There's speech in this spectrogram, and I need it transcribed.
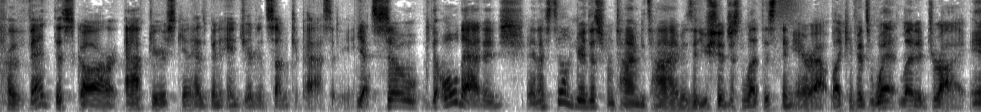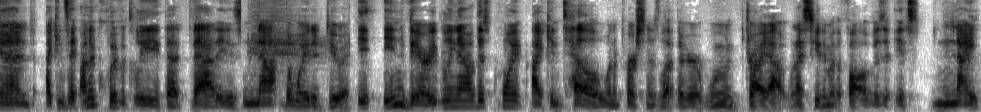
prevent the scar after your skin has been injured in some capacity? Yes. So the old adage, and I still hear this from time to time, is that you should just let this thing air out. Like if it's wet, let it dry. And I can say unequivocally that that is not the way to do it. it invariably now at this point, I can can tell when a person has let their wound dry out. When I see them at the follow-up visit, it's night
